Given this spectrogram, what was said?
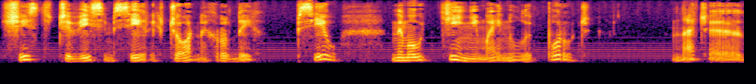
шість чи вісім сірих, чорних, рудих псів, немов тіні майнули поруч, наче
